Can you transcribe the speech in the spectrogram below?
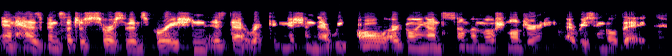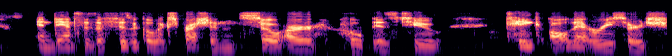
and has been such a source of inspiration is that recognition that we all are going on some emotional journey every single day. And dance is a physical expression. So our hope is to take all that research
